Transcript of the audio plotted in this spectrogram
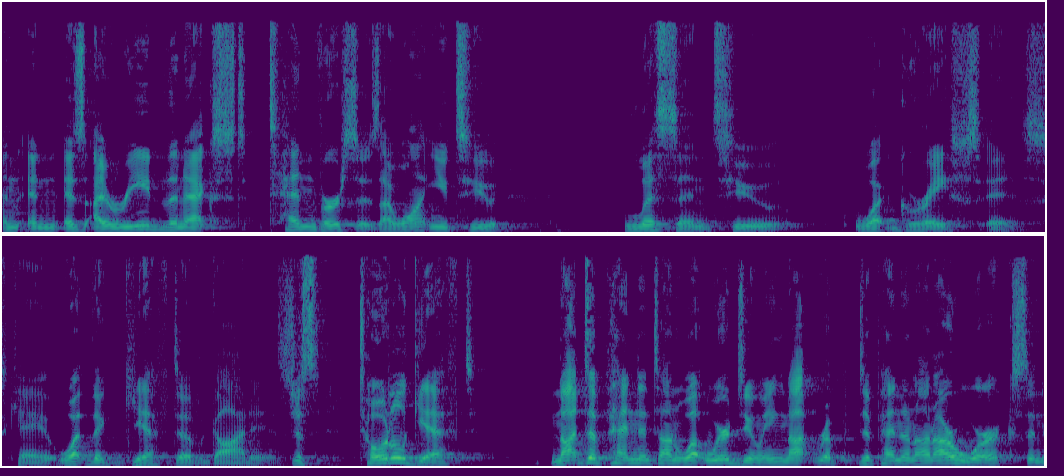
And, and as I read the next 10 verses, I want you to listen to what grace is, okay? What the gift of God is. Just total gift not dependent on what we're doing, not rep- dependent on our works, and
